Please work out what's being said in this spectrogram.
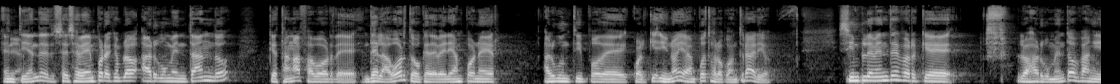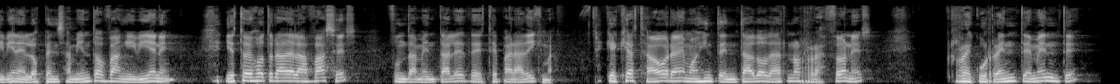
¿Entiendes? Se, se, ven, por ejemplo, argumentando que están a favor de, del aborto o que deberían poner algún tipo de cualquier... Y no, ya han puesto lo contrario. Simplemente porque los argumentos van y vienen, los pensamientos van y vienen. Y esto es otra de las bases fundamentales de este paradigma. Que es que hasta ahora hemos intentado darnos razones recurrentemente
